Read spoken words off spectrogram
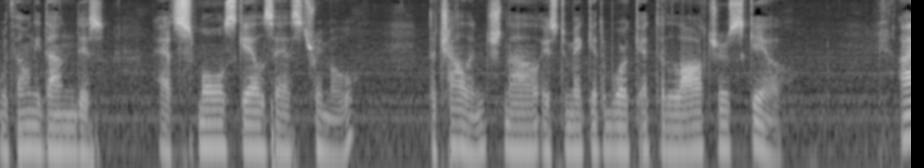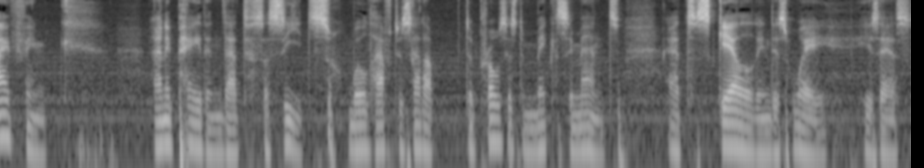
we've only done this at small scales says Tremel. The challenge now is to make it work at a larger scale. I think any patent that succeeds will have to set up the process to make cement at scale in this way, he says.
